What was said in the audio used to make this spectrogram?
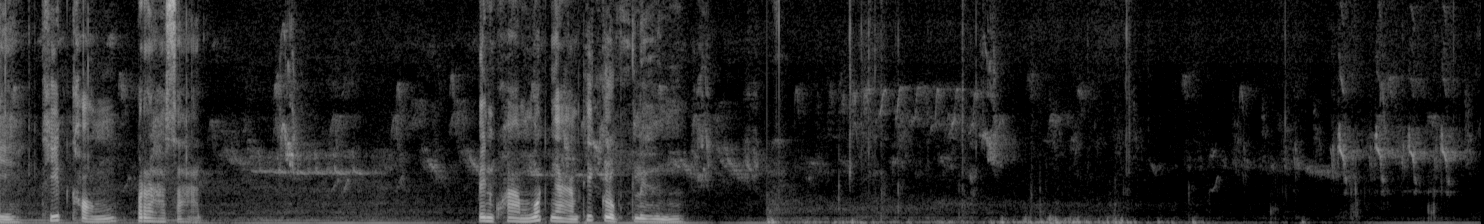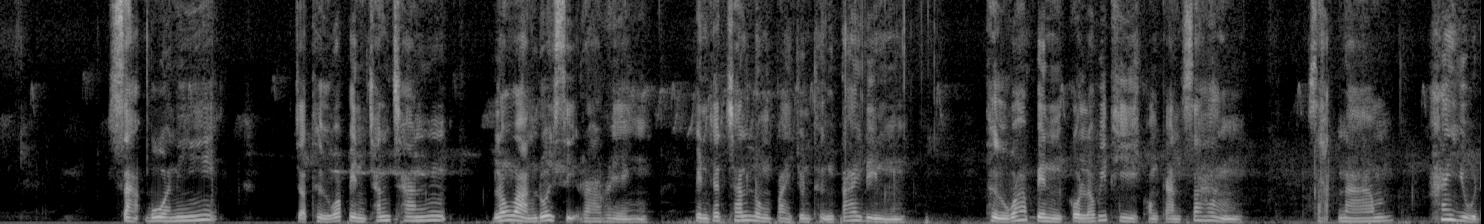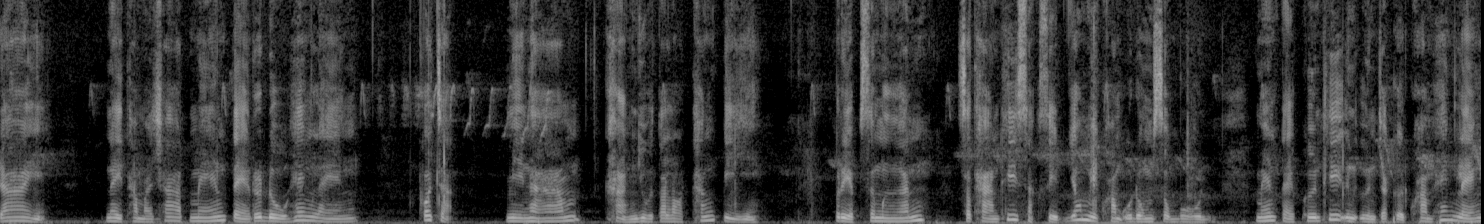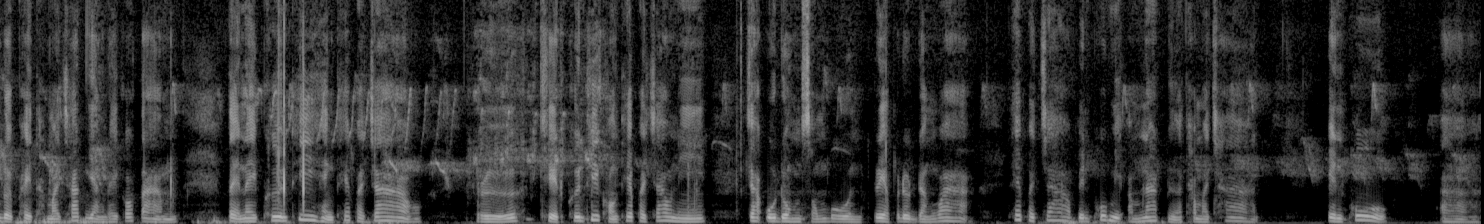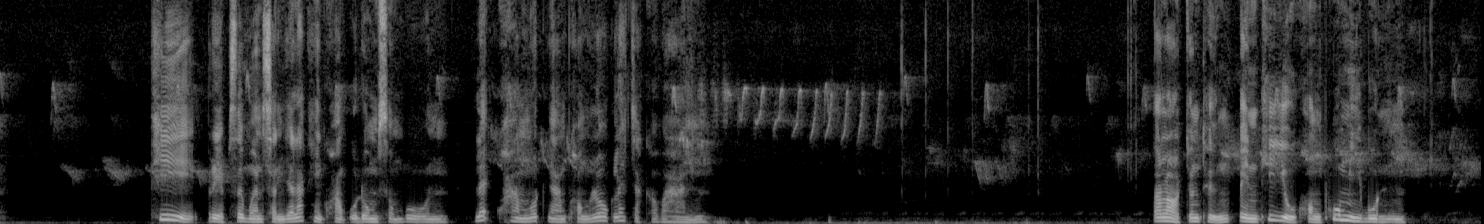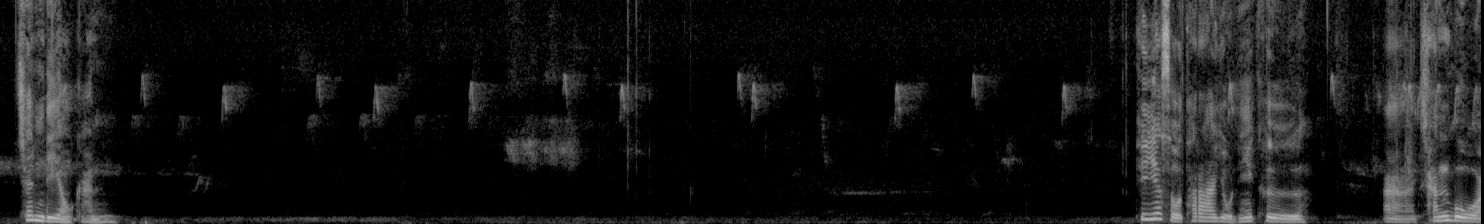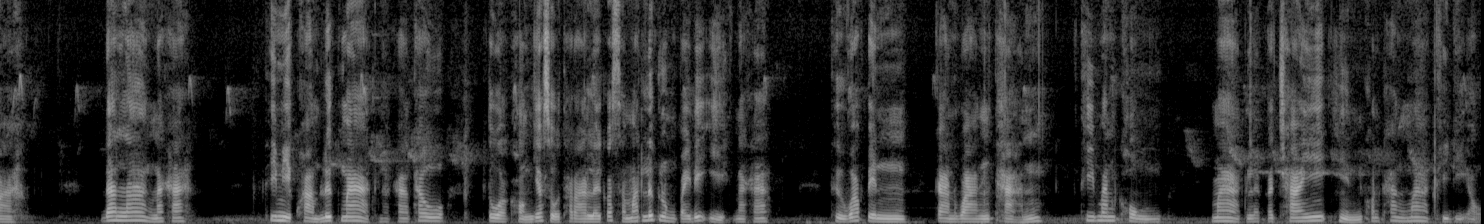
ทิศของปราสาท เป็นความงดงามที่กลบกลืน สะบัวนี้จะถือว่าเป็นชั้น ๆ ระหว่างด้วยศิราเรง เป็นชั้น ๆ ลงไปจนถึงใต้ดิน ถือว่าเป็นกลวิธีของการสร้างสระน้ำให้อยู่ได้ในธรรมชาติแม้แต่ฤดูแห้งแล้ง ก็จะ มีน้ำขังอยู่ตลอดทั้งปี เปรียบเสมือนสถานที่ศักดิ์สิทธิ์ย่อมมีความอุดมสมบูรณ์ แม้แต่พื้นที่อื่นๆ จะเกิดความแห้งแล้งโดยภัยธรรมชาติอย่างใดก็ตาม แต่ในพื้นที่แห่งเทพเจ้า หรือเขตพื้นที่ของเทพเจ้านี้ จะอุดมสมบูรณ์ เปรียบประดุจดังว่า เทพเจ้าเป็นผู้มีอำนาจเหนือธรรมชาติ เป็นผู้ที่เปรียบเสมือนสัญลักษณ์แห่งความอุดมสมบูรณ์ และความงดงามของโลกและจักรวาล ตลอดจนถึงเป็นที่อยู่ของผู้มีบุญ เช่นเดียวกัน ที่ยโสธราอยู่นี้คืออชั้นบัวด้านล่างนะคะ ที่มีความลึกมากนะคะ เท่า ตัวของยโสธราเลยก็สามารถลึกลงไปได้อีกนะคะ ถือว่าเป็นการวางฐานที่มั่นคงมากแล้วก็ใช้หินค่อนข้างมากทีเดียว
